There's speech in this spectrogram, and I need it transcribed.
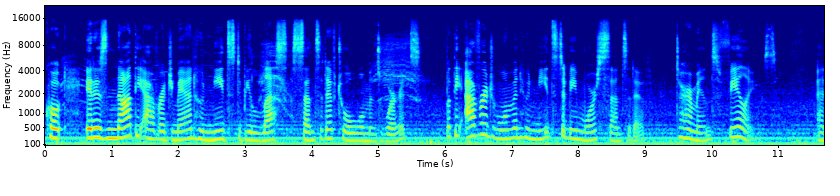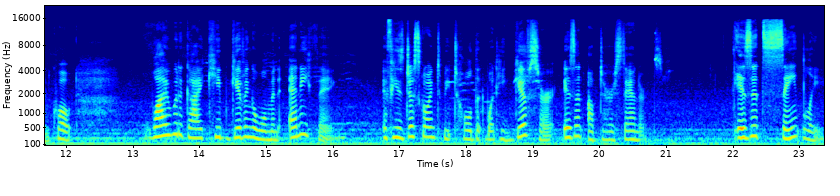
Quote, It is not the average man who needs to be less sensitive to a woman's words, but the average woman who needs to be more sensitive to her man's feelings. End quote. Why would a guy keep giving a woman anything if he's just going to be told that what he gives her isn't up to her standards? Is it saintly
